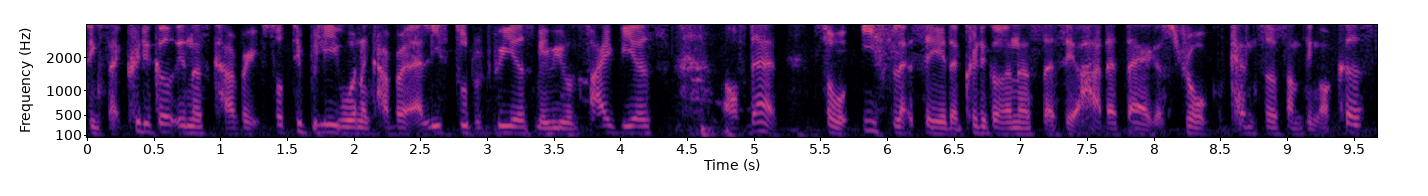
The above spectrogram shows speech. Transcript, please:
things like critical illness coverage. So typically you want to cover at least two to three years, maybe even five years of that. So if let's say the critical illness, let's say a heart attack, a stroke, cancer, something occurs,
